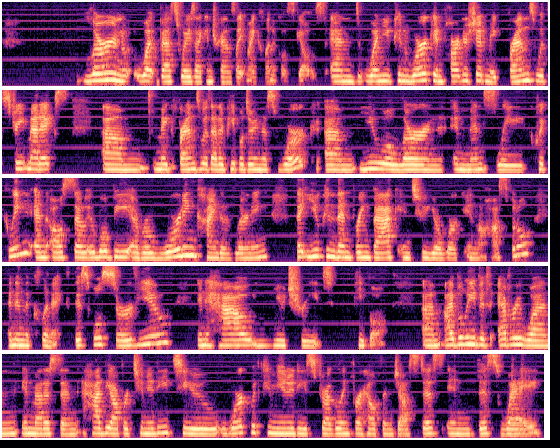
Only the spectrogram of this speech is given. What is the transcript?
learn what best ways I can translate my clinical skills. And when you can work in partnership, make friends with street medics, um, make friends with other people doing this work, um, you will learn immensely quickly. And also, it will be a rewarding kind of learning that you can then bring back into your work in the hospital and in the clinic. This will serve you in how you treat people. Um, I believe if everyone in medicine had the opportunity to work with communities struggling for health and justice in this way,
